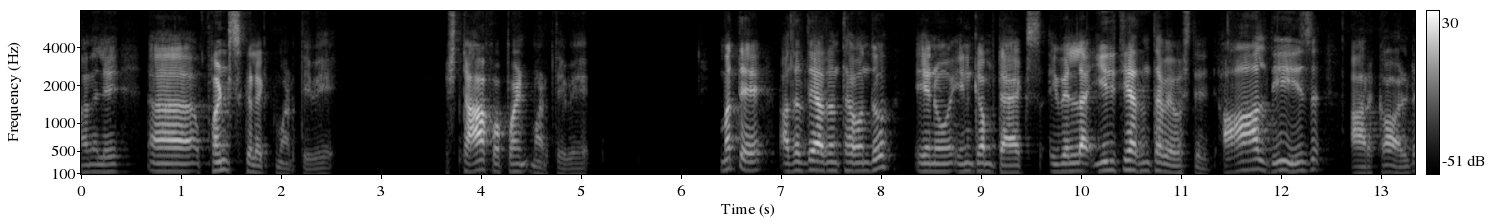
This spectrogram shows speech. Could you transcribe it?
ಆಮೇಲೆ ಫಂಡ್ಸ್ ಕಲೆಕ್ಟ್ ಮಾಡ್ತೀವಿ. ಸ್ಟಾಫ್ ಅಪಾಯಿಂಟ್ ಮಾಡ್ತೇವೆ. ಮತ್ತು ಅದರದ್ದೇ ಆದಂಥ ಒಂದು, ಏನು ಇನ್ಕಮ್ ಟ್ಯಾಕ್ಸ್ ಇವೆಲ್ಲ ಈ ರೀತಿಯಾದಂಥ ವ್ಯವಸ್ಥೆ ಇದೆ. All these are called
